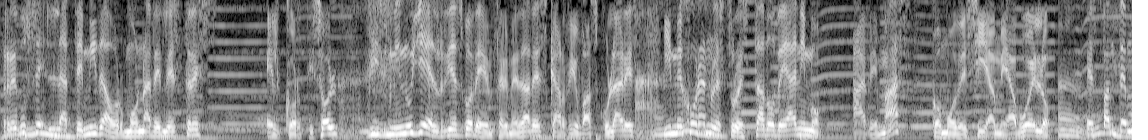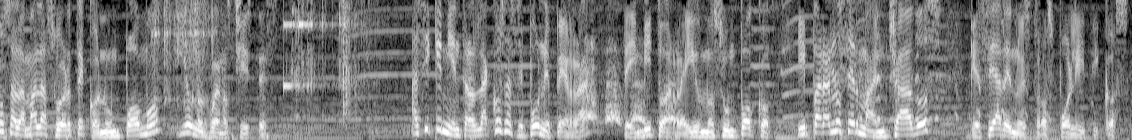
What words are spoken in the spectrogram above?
reduce la temida hormona del estrés. El cortisol disminuye el riesgo de enfermedades cardiovasculares y mejora nuestro estado de ánimo. Además, como decía mi abuelo, espantemos a la mala suerte con un pomo y unos buenos chistes. Así que mientras la cosa se pone perra, te invito a reírnos un poco y para no ser manchados, que sea de nuestros políticos,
